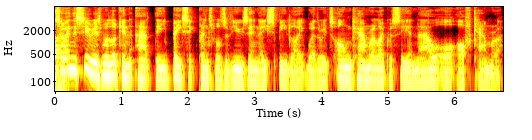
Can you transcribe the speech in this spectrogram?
So in this series, we're looking at the basic principles of using a speed light, whether it's on camera like we're seeing now or off camera.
